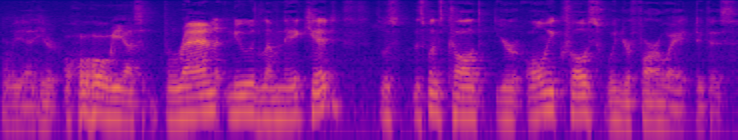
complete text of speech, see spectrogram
where we at here? Oh, yes. Brand new Lemonade Kid. This, one's called You're Only Close When You're Far Away. Do this.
